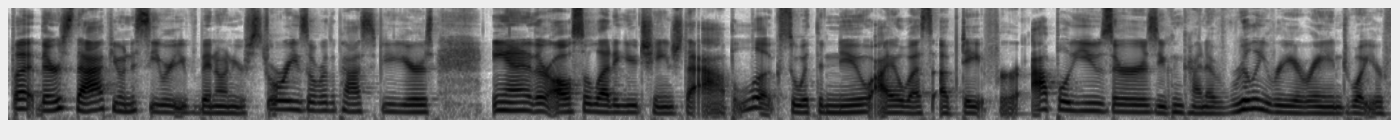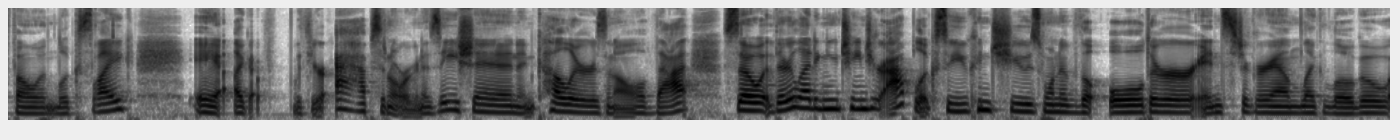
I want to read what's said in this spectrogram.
but there's that if you want to see where you've been on your stories over the past few years. And they're also letting you change the app look. So with the new iOS update for Apple users, you can kind of really rearrange what your phone looks like, eh, like with your apps and organization and colors and all of that. So they're letting you change your app look. So you can choose one of the older Instagram like logo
